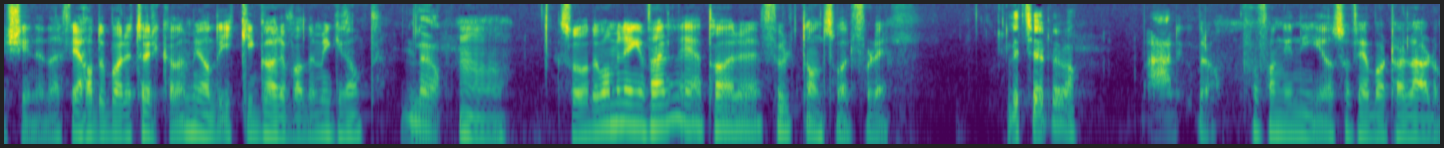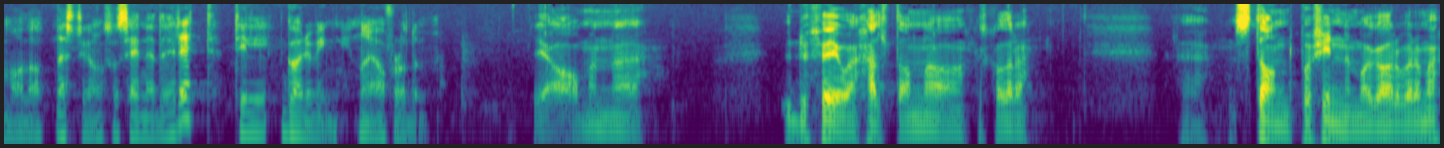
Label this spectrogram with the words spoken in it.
skinnet der. For jeg hadde bare tørka dem, jeg hadde ikke garva dem, ikke sant. Ja. Mm. Så det var min egen feil. Jeg tar eh, fullt ansvar for det. Litt kjedelig, da. Nei, det går bra. Får fange nye, og så får jeg bare ta lærdom av det. At neste gang så sender jeg det rett til garving når jeg har flådd dem. Ja, men eh, du får jo en helt annen hva skal det, eh, stand på skinnet med å garve det med.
